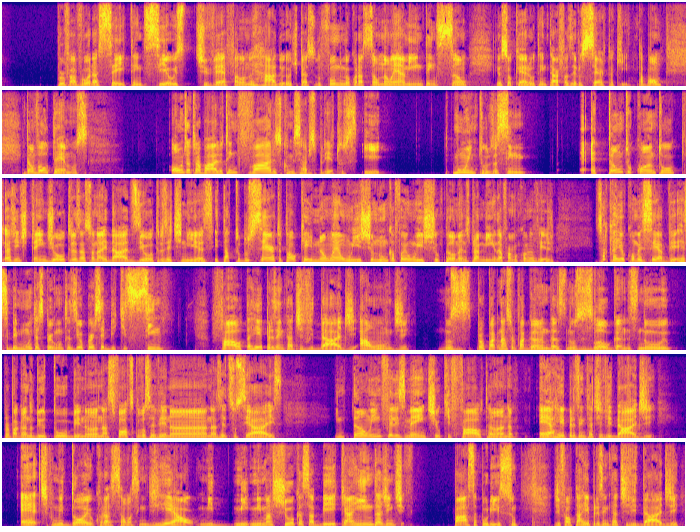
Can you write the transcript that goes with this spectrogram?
por favor, aceitem. Se eu estiver falando errado, eu te peço do fundo do meu coração, não é a minha intenção. Eu só quero tentar fazer o certo aqui, tá bom? Então, voltemos. Onde eu trabalho tem vários comissários pretos e muitos, assim, é, é tanto quanto a gente tem de outras nacionalidades e outras etnias e tá tudo certo, tá ok, não é um issue, nunca foi um issue, pelo menos para mim, da forma como eu vejo. Só que aí eu comecei a ver, receber muitas perguntas e eu percebi que sim, falta representatividade aonde? Nos, nas propagandas, nos slogans, no propaganda do YouTube, no, nas fotos que você vê na, nas redes sociais. Então, infelizmente, o que falta, Ana, é a representatividade. É, tipo, me dói o coração, assim, de real. Me, me, me machuca saber que ainda a gente passa por isso, de faltar representatividade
